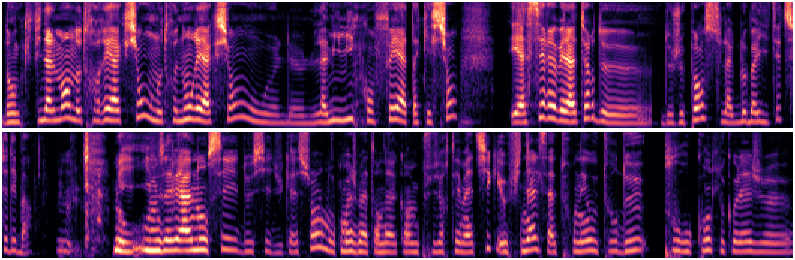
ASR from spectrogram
donc finalement notre réaction ou notre non-réaction ou la mimique qu'on fait à ta question est assez révélateur de, de, je pense, la globalité de ce débat. Mm. Mais il nous avait annoncé dossier éducation, donc moi je m'attendais à quand même plusieurs thématiques, et au final ça a tourné autour de pour ou contre le collège euh,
